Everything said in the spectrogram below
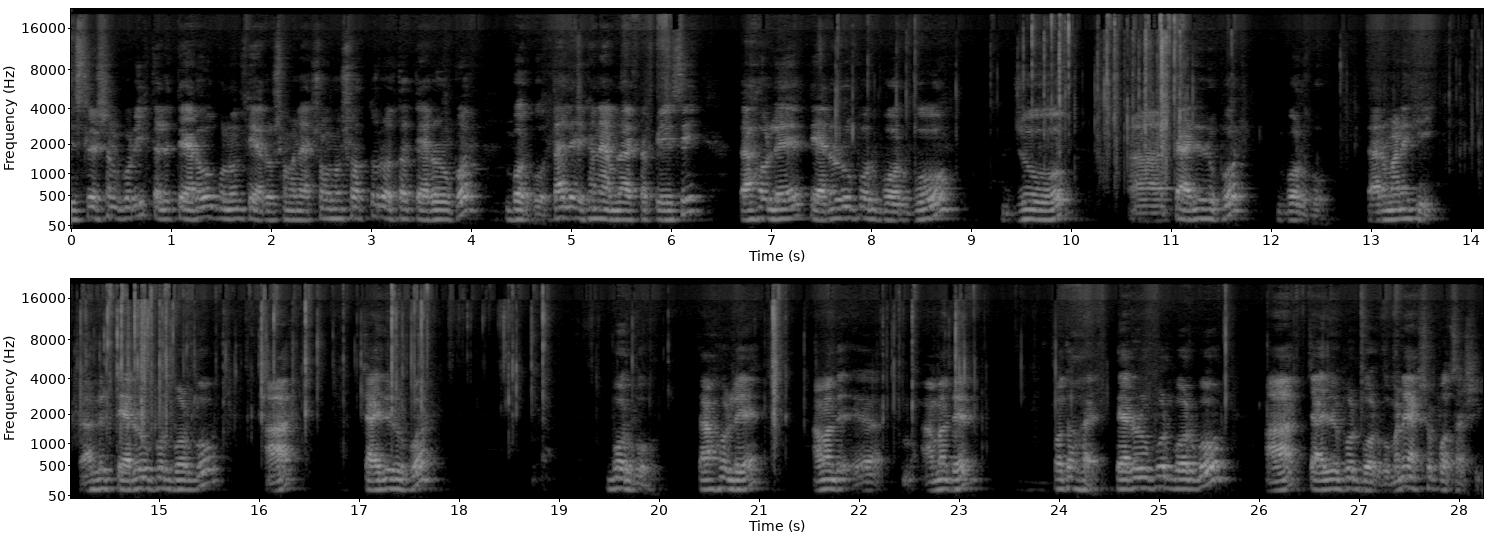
বিশ্লেষণ করি, তাহলে তেরো গুণন তেরো সমান একশো উনসত্তর, অর্থাৎ তেরোর উপর বর্গ। তাহলে এখানে আমরা একটা পেয়েছি তাহলে তেরোর উপর বর্গ যোগ চারের উপর বর্গ। তার মানে কি? তাহলে তেরোর উপর বর্গ আর চারের উপর বর্গ। তাহলে আমাদের আমাদের কত হয়? তেরোর উপর বর্গ আর চারের উপর বর্গ মানে একশো পঁচাশি।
